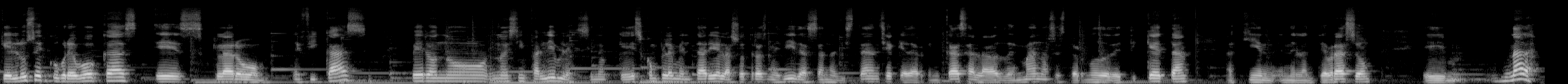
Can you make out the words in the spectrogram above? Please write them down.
que el uso de cubrebocas es, claro, eficaz, pero no, no es infalible, sino que es complementario a las otras medidas, sana distancia, quedarte en casa, lavado de manos, estornudo de etiqueta, aquí en, el antebrazo. Eh, nada,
